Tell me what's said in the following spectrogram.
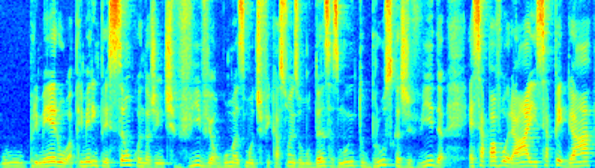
O primeiro, a primeira impressão quando a gente vive algumas modificações ou mudanças muito bruscas de vida é se apavorar e se apegar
